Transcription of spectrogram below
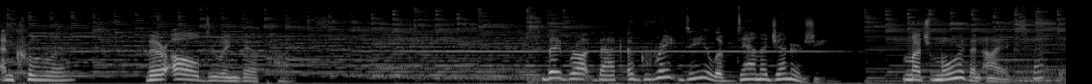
and Cooler, they're all doing their parts. They brought back a great deal of damage energy. Much more than I expected.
